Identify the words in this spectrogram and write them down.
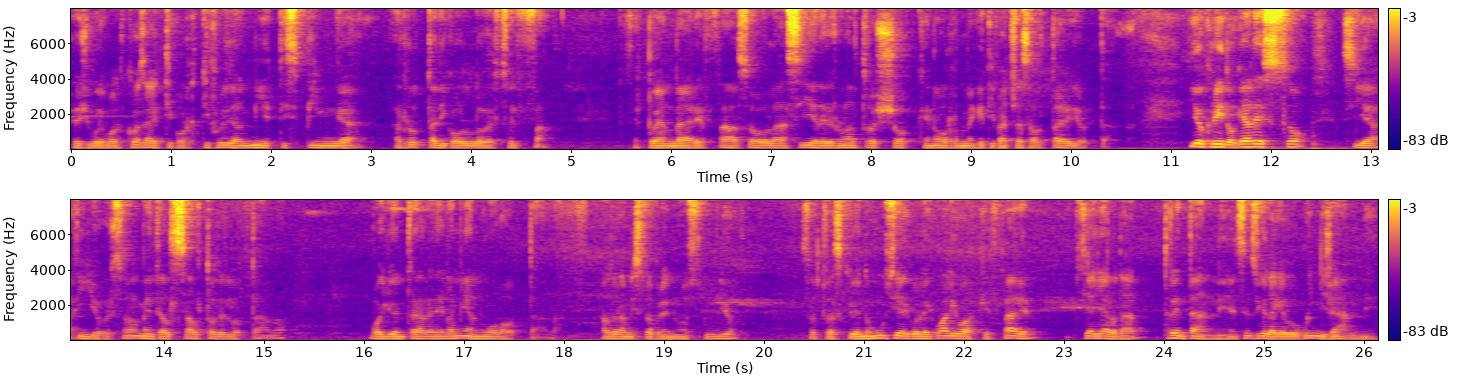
cioè ci vuole qualcosa che ti porti fuori dal mi e ti spinga a rotta di collo verso il fa e poi andare fa sol la si ed avere un altro shock enorme che ti faccia saltare di ottava. Io credo che adesso sia io personalmente al salto dell'ottava. Voglio entrare nella mia nuova ottava. Allora mi sto aprendo uno studio, sto trascrivendo musiche con le quali ho a che fare, sia chiaro, da 30 anni, nel senso che da che avevo 15 anni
